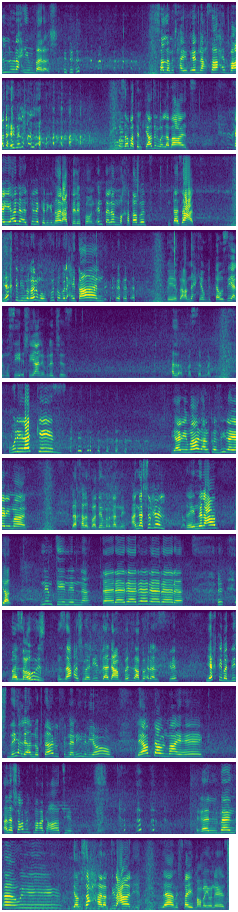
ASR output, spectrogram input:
كله رح ينبرش. إن شاء الله مش حيبقى لنا صاحب بعد هيدي الحلقة. هو زبط الكادر ولا بعد؟ خيي أنا قلت لك هذيك النهار على التليفون. أنت لما خطبت انتزعت. يا أختي بينغرموا بفوتوا بالحيطان. عم نحكي بالتوزيع الموسيقي شو يعني بريدجز هلا بفسر لك. ولي ركز. يا ريمان انقذينا يا ريمان. لا خلص بعدين بنغني. عنا شغل؟ جايين نلعب؟ يلا. نمتي ننا تارارارارارا مزعوج مزعج وليد لاني عم برجع بقرأ السكريبت. يا أختي بديش ضيع لأنه كتار الفنانين اليوم. ليه عم تعمل معي هيك؟ أنا شو عملت معك عاطل؟ غلبان قوي. يا مشحرة كتير عالية. لا مش طيب مع مايونيز.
